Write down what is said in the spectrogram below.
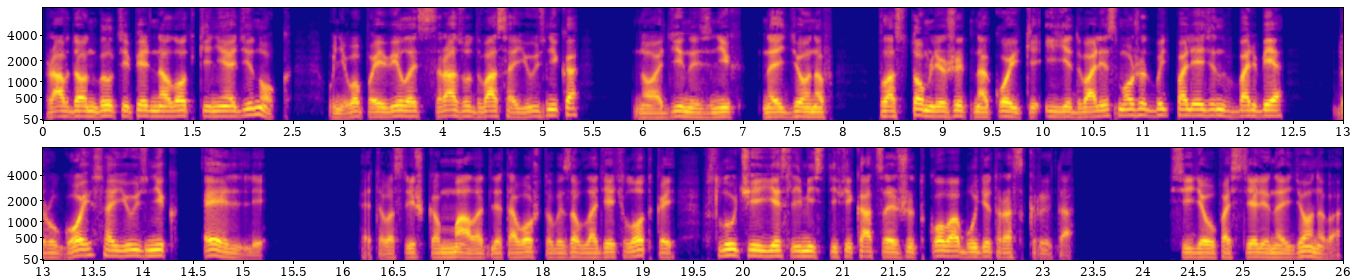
Правда, он был теперь на лодке не одинок. У него появилось сразу два союзника, но один из них, Найденов, пластом лежит на койке и едва ли сможет быть полезен в борьбе. Другой союзник — Элли. Этого слишком мало для того, чтобы завладеть лодкой в случае, если мистификация Житкова будет раскрыта. Сидя у постели Найденова,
